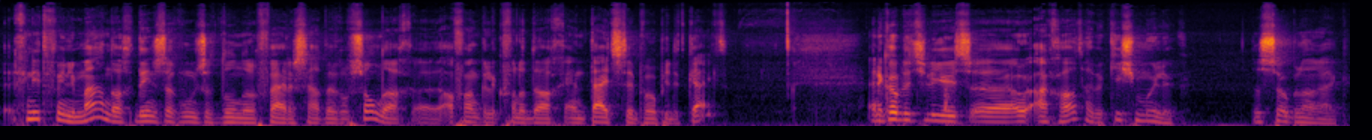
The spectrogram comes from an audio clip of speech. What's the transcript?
geniet van jullie maandag, dinsdag, woensdag, donderdag, vrijdag, zaterdag of zondag. Uh, afhankelijk van de dag en tijdstip waarop je dit kijkt. En ik hoop dat jullie hier iets uh, aan gehad hebben. Kies je moeilijk. Dat is zo belangrijk.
